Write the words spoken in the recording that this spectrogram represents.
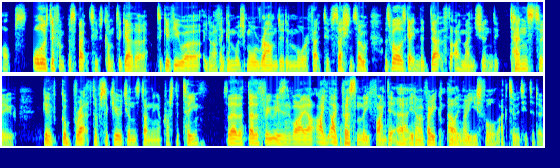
ops, all those different perspectives come together to give you a, you know, I think a much more rounded and more effective session. So as well as getting the depth that I mentioned, it tends to give good breadth of security understanding across the team. So they're the, they're the three reasons why I, I personally find it, uh, you know, a very compelling, very useful activity to do.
